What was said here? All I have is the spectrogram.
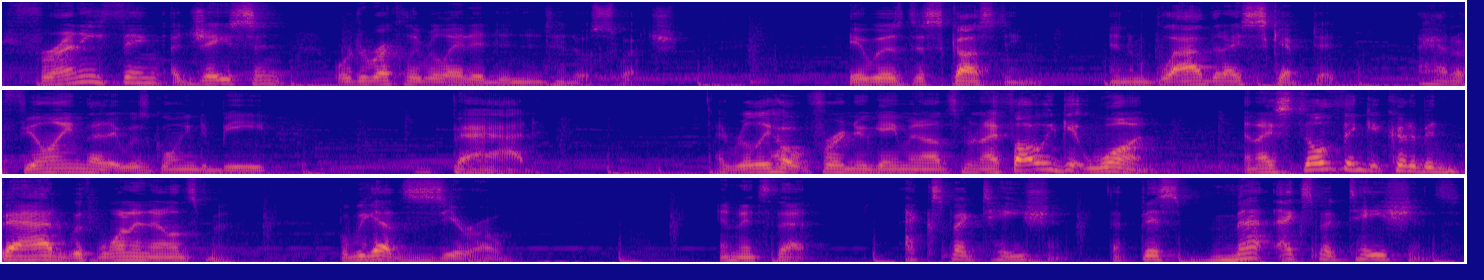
for anything adjacent or directly related to Nintendo Switch. It was disgusting, and I'm glad that I skipped it. I had a feeling that it was going to be bad. I really hoped for a new game announcement. I thought we'd get one, and I still think it could have been bad with one announcement, but we got zero. And it's that expectation that this met expectations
